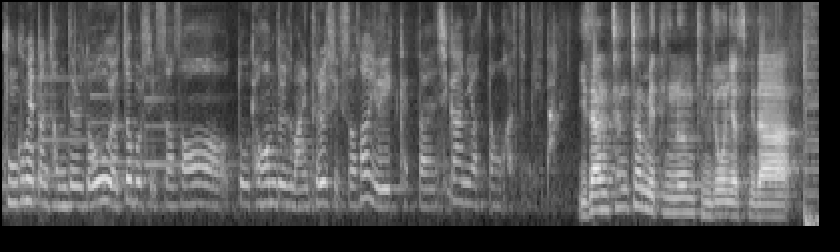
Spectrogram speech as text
궁금했던 점들도 여쭤볼 수 있어서 또 경험들도 많이 들을 수 있어서 유익했던 시간이었던 것 같습니다. 이상 창천 미팅룸 김종훈이었습니다.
